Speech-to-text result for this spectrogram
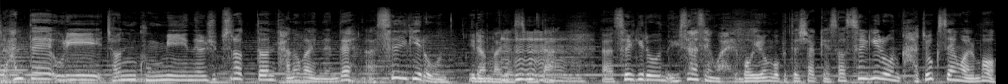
자, 한때 우리 전 국민을 휩쓸었던 단어가 있는데 아, 슬기로운이란 말이었습니다. 아, 슬기로운 의사생활 뭐 이런 것부터 시작해서 슬기로운 가족생활 뭐 어,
